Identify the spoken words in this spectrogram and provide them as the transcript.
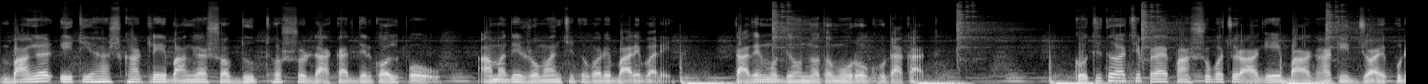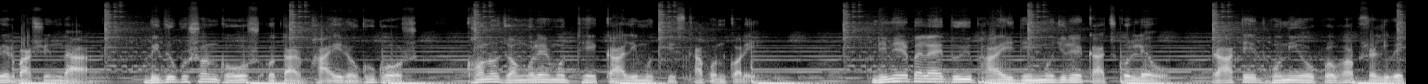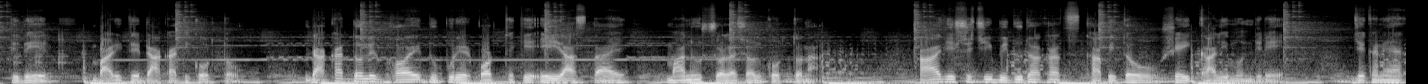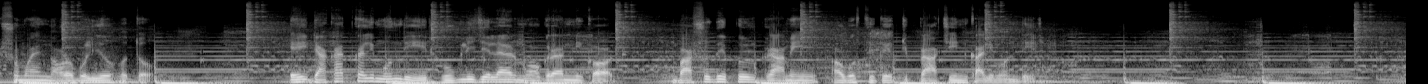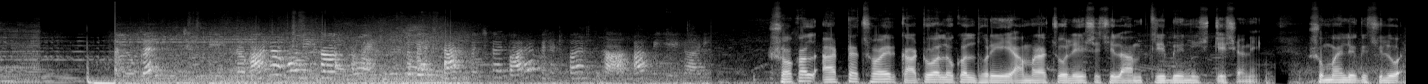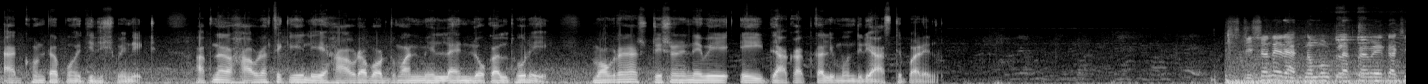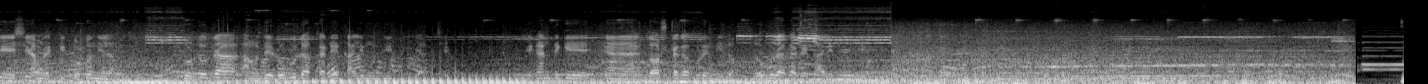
বাংলার ইতিহাস ঘাঁটলে বাংলার সব দুর্ধর্ষ ডাকাতদের গল্পও আমাদের রোমাঞ্চিত করে বারে বারে। তাদের মধ্যে অন্যতম রঘু ডাকাত। কথিত আছে প্রায় পাঁচশো বছর আগে বাঘহাটির জয়পুরের বাসিন্দা বিধুভূষণ ঘোষ ও তার ভাই রঘু ঘোষ ঘন জঙ্গলের মধ্যে কালী মূর্তি স্থাপন করে। দিনের বেলায় দুই ভাই দিনমজুরের কাজ করলেও রাতে ধনী ও প্রভাবশালী ব্যক্তিদের বাড়িতে ডাকাতি করত। ডাকাত দলের ভয় দুপুরের পর থেকে এই রাস্তায় মানুষ চলাচল করত না। আজ এসেছি বিদ্যুদাঘাত স্থাপিত সেই কালী মন্দিরে, যেখানে একসময় নরবলিও হতো। এই ডাকাতকালী মন্দির হুগলি জেলার মগরার নিকট, বাসুদেবপুর গ্রামে অবস্থিত একটি প্রাচীন কালী মন্দির। সকাল আটটা ছয়ের কাটোয়া লোকাল ধরে আমরা চলে এসেছিলাম ত্রিবেণী স্টেশনে। সময় লেগেছিল এক ঘণ্টা পঁয়ত্রিশ মিনিট। আপনারা হাওড়া থেকে এলে Howrah Bardhaman mail line local ধরে মগরাহাট স্টেশনে নেমে এই ডাকাতকালী মন্দিরে আসতে পারেন। স্টেশনের এক নম্বর প্ল্যাটফর্মের কাছে এসে আমরা একটি টোটো নিলাম। টোটোটা আমাদের রঘু ডাকাতের কালী মন্দির দিয়ে যাচ্ছে। এখান থেকে দশ টাকা করে নিল রঘু ডাকাতের কালী মন্দির।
